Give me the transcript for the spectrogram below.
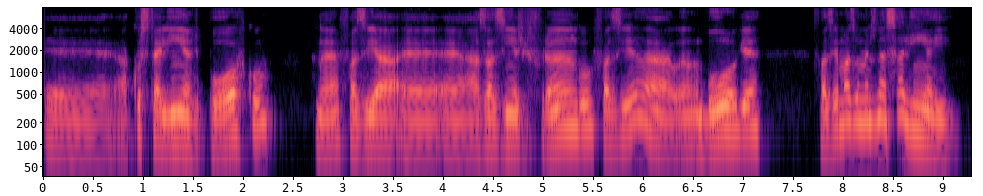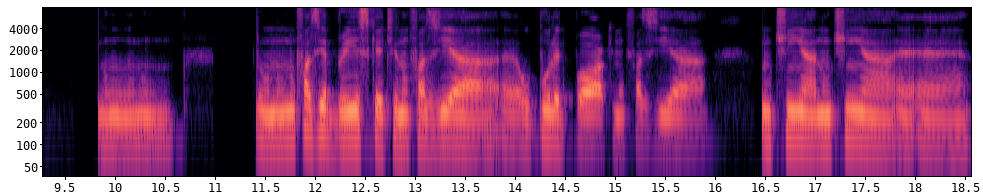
é, a costelinha de porco, né, fazia é, é, as asinhas de frango, fazia hambúrguer, fazia mais ou menos nessa linha aí, não, não, não fazia brisket, não fazia é, o pulled pork, não fazia não tinha, não tinha é,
